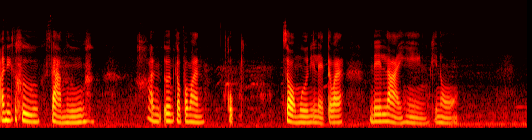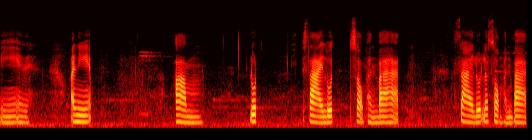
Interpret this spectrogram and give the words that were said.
อันนี้ก็คือสามมือคันเอินกับประมาณครบสองมือนี่แหละ แต่ว่าได้หลายแห่งพี่น้อง นี่อันนี้ลดสายลดสองพันบาทสายลดละสองพันบาท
